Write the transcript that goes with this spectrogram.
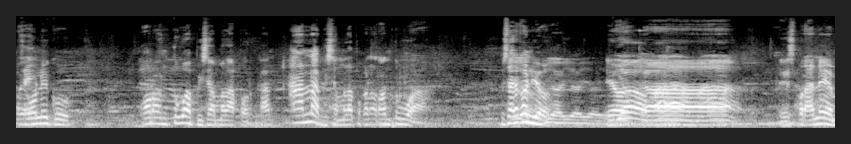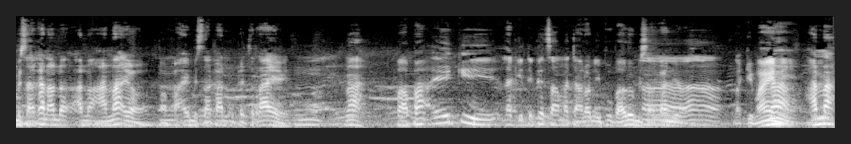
kayak ngono iku, orang tua bisa melaporkan, anak bisa melaporkan orang tua. Misalnya kan yo, Iya, iya, iya. iya. yo, Yo, ah, ya seperannya ya misalkan ada anak-anak yo, bapaknya misalkan udah cerai. Hmm. Nah, bapak iki lagi deket sama calon ibu baru misalkan yo. Ah, Lagi main Nah, nih. anak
